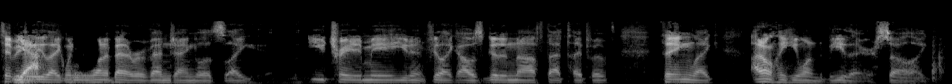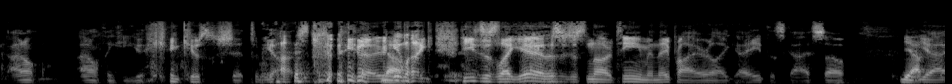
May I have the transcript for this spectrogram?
typically yeah. like when you want to bet a revenge angle, it's like you traded me, you didn't feel like I was good enough, that type of thing. Like, I don't think he wanted to be there. So like, I don't, I don't think he gives a shit to be honest. you know what I no. mean? Like, he's just like, yeah, this is just another team, and they probably are like, I hate this guy. So, yeah, yeah,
